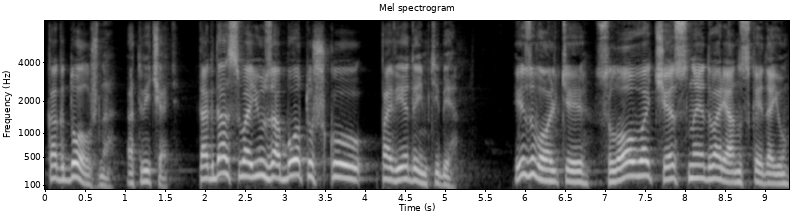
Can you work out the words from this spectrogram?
как должно отвечать. Тогда свою заботушку поведаем тебе. Извольте, слово честное дворянское даю.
